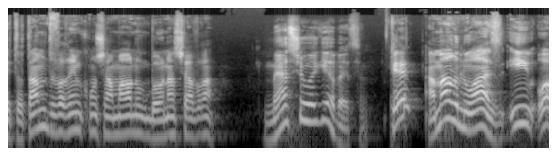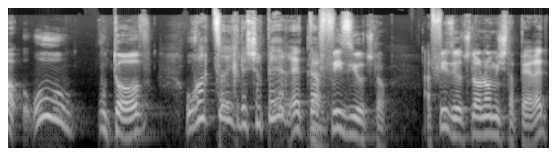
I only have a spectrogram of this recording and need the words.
את אותם דברים כמו שאמרנו בעונה שעברה. מאז שהוא הגיע בעצם. כן. אמרנו אז, היא, וואו, הוא, הוא טוב, הוא רק צריך לשפר את כן. הפיזיות שלו. הפיזיות שלו לא משתפרת,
